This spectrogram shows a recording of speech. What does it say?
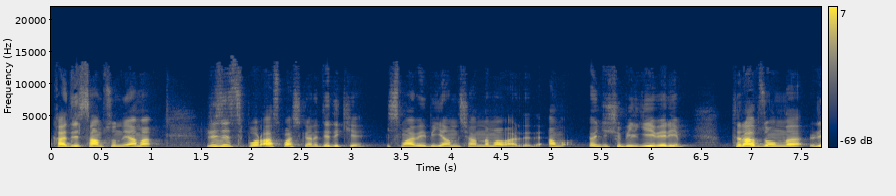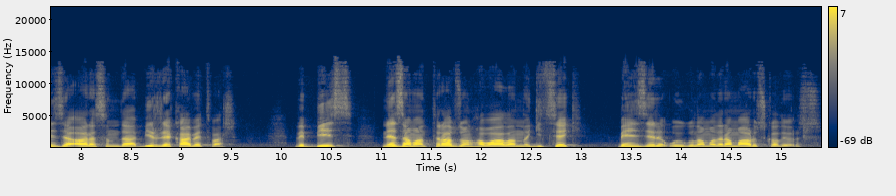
Kadri Samsunlu'ya ama Rize Spor As Başkanı dedi ki İsmail Bey bir yanlış anlama var dedi. Ama önce şu bilgiyi vereyim. Trabzon'la Rize arasında bir rekabet var. Ve biz ne zaman Trabzon havaalanına gitsek benzeri uygulamalara maruz kalıyoruz.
